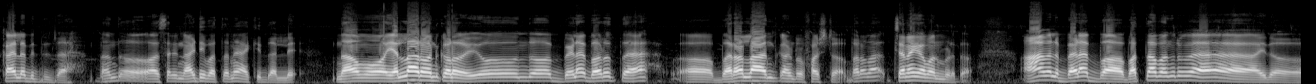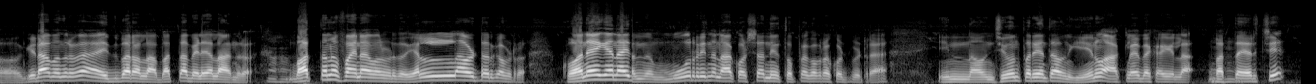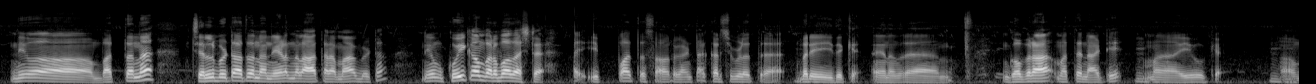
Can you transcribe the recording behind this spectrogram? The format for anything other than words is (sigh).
ಕಾಯಿಲೆ ಬಿದ್ದಿದ್ದೆ ನಂದು ಆ ಸರಿ ನಾಟಿ ಭತ್ತನೇ ಹಾಕಿದ್ದೆ ಅಲ್ಲಿ. ನಾವು ಎಲ್ಲರೂ ಅಂದ್ಕೊಳ್ಳೋ ಅಯ್ಯೋ ಒಂದು ಬೆಳೆ ಬರುತ್ತೆ ಬರಲ್ಲ ಅಂದ್ಕೊಂಡ್ರು ಫಸ್ಟ್ ಬರಲ್ಲ ಚೆನ್ನಾಗೇ ಬಂದ್ಬಿಡ್ತು. ಆಮೇಲೆ ಬೆಳೆ ಬ ಭತ್ತ ಬಂದ್ರೂ ಇದು ಗಿಡ ಬಂದ್ರೂ ಇದು ಬರಲ್ಲ ಭತ್ತ ಬೆಳೆಯಲ್ಲ ಅಂದರು. ಭತ್ತನೂ ಫೈನಾಗಿ ಬಂದ್ಬಿಡ್ತು. ಎಲ್ಲ ಒಟ್ಟರ್ಕೊಬಿಟ್ರು ಕೊನೆಗೇನಾಯ್ತು ಮೂರರಿಂದ ನಾಲ್ಕು ವರ್ಷ ನೀವು ತೊಪ್ಪೆ ಗೊಬ್ಬರ ಕೊಟ್ಬಿಟ್ರೆ ಇನ್ನು ಅವ್ನ ಜೀವನ ಪರ್ಯಂತ ಅವ್ನಿಗೆ ಏನೂ ಹಾಕ್ಲೇಬೇಕಾಗಿಲ್ಲ. ಭತ್ತ ಎರಚಿ ನೀವು ಭತ್ತನ ಚೆಲ್ಬಿಟ್ಟು ಅಥವಾ ನಾನು ಹೇಳೋದಲ್ಲ ಆ ಥರ ಮಾಡಿಬಿಟ್ಟು ನೀವು ಕುಯ್ಕೊಂಬರ್ಬೋದು ಅಷ್ಟೇ ಇಪ್ಪತ್ತು ಸಾವಿರ ಗಂಟೆ ಖರ್ಚು ಬೀಳುತ್ತೆ ಬರೀ ಇದಕ್ಕೆ. ಏನಂದರೆ ಗೊಬ್ಬರ ಮತ್ತು ನಾಟಿ ಮ ಇವಕ್ಕೆ.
